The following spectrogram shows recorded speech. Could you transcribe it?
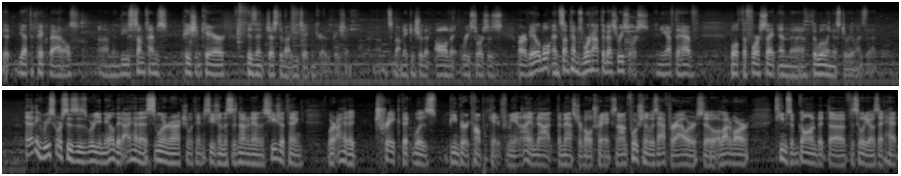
that you have to pick battles, um, and these sometimes patient care isn't just about you taking care of the patient. Um, it's about making sure that all the resources are available, and sometimes we're not the best resource, and you have to have both the foresight and the, the willingness to realize that. And I think resources is where you nailed it. I had a similar interaction with anesthesia, and this is not an anesthesia thing, where I had a trach that was being very complicated for me, and I am not the master of all trachs. And unfortunately, it was after hours, so a lot of our teams have gone, but the facility I was at had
